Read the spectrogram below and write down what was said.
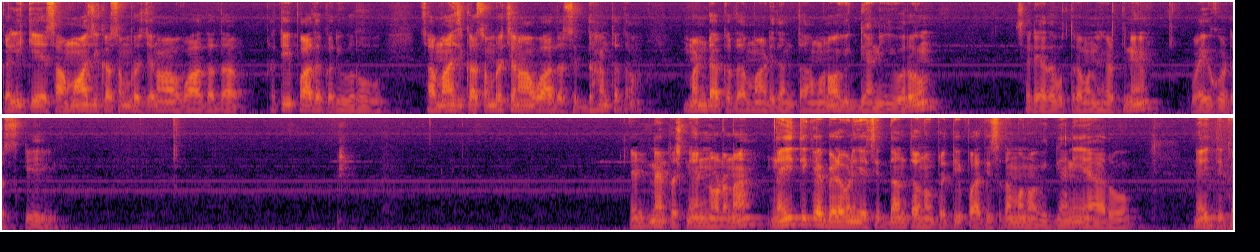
ಕಲಿಕೆ ಸಾಮಾಜಿಕ ಸಂರಚನಾವಾದದ ಪ್ರತಿಪಾದಕರು ಇವರು. ಸಾಮಾಜಿಕ ಸಂರಚನಾವಾದ ಸಿದ್ಧಾಂತದ ಮಂಡಕದ ಮಾಡಿದಂಥ ಮನೋವಿಜ್ಞಾನಿ ಇವರು. ಸರಿಯಾದ ಉತ್ತರವನ್ನು ಹೇಳ್ತೀನಿ. ವೈಗೋಟಸ್ಕಿ ಎಂಟನೇ ಪ್ರಶ್ನೆಯನ್ನು ನೋಡೋಣ. ನೈತಿಕ ಬೆಳವಣಿಗೆ ಸಿದ್ಧಾಂತವನ್ನು ಪ್ರತಿಪಾದಿಸಿದ ಮನೋವಿಜ್ಞಾನಿ ಯಾರು? ನೈತಿಕ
